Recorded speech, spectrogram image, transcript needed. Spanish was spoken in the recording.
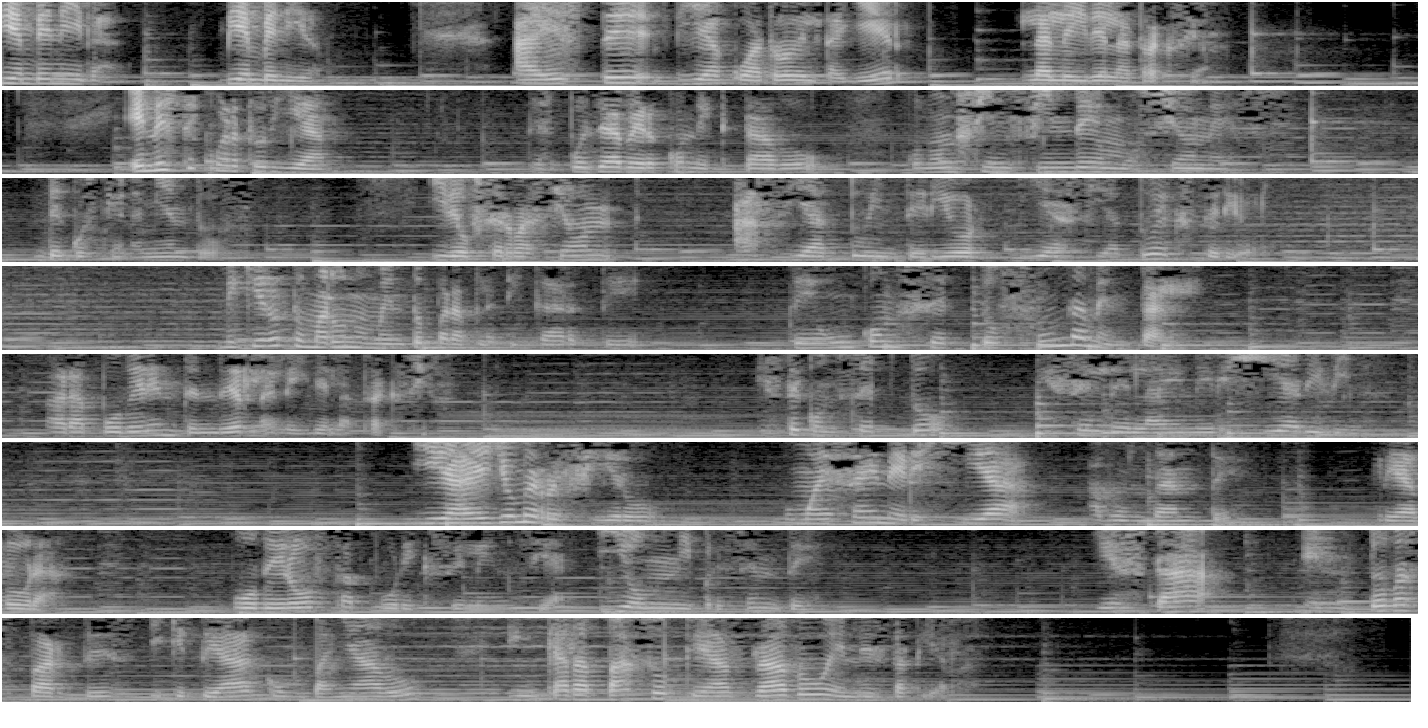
Bienvenida, bienvenido a este día 4 del taller La ley de la atracción. En este cuarto día, después de haber conectado con un sinfín de emociones, de cuestionamientos y de observación hacia tu interior y hacia tu exterior, me quiero tomar un momento para platicarte de un concepto fundamental para poder entender la ley de la atracción. Este concepto es el de la energía divina. Y a ello me refiero como a esa energía abundante, creadora, poderosa por excelencia y omnipresente, que está en todas partes y que te ha acompañado en cada paso que has dado en esta tierra.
